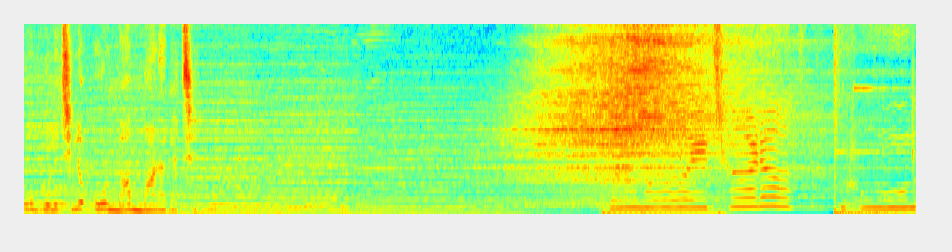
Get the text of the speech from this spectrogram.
ও বলেছিল ওর মা মারা গেছে। ছাড়া ঘুম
